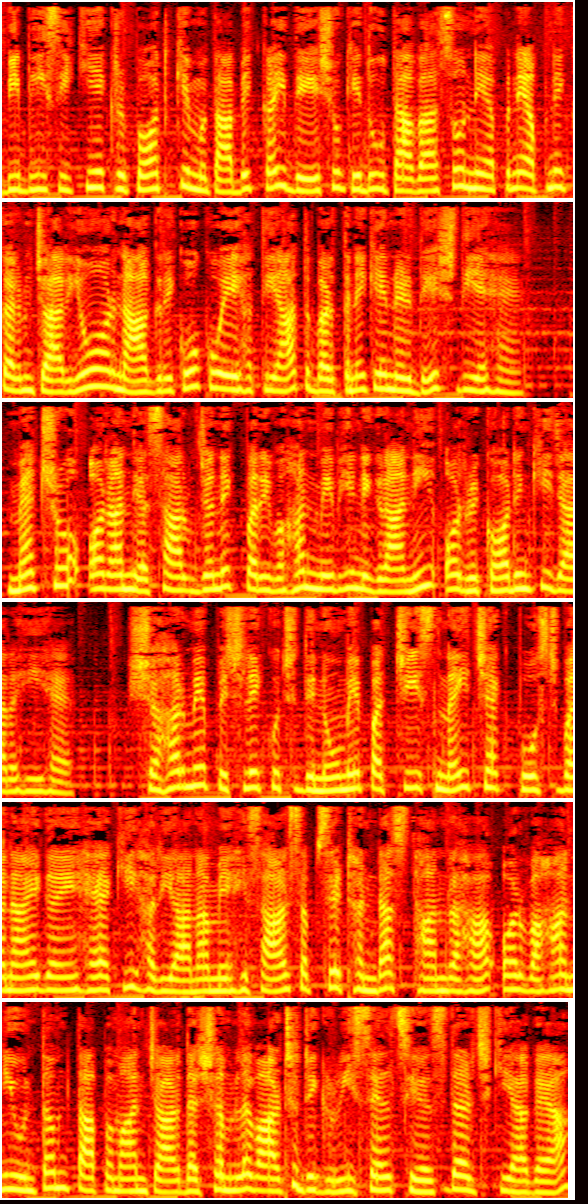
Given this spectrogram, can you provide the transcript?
बीबीसी की एक रिपोर्ट के मुताबिक कई देशों के दूतावासों ने अपने अपने कर्मचारियों और नागरिकों को एहतियात बरतने के निर्देश दिए हैं। मेट्रो और अन्य सार्वजनिक परिवहन में भी निगरानी और रिकॉर्डिंग की जा रही है। शहर में पिछले कुछ दिनों में 25 नई चेक पोस्ट बनाए गए हैं कि हरियाणा में हिसार सबसे ठंडा स्थान रहा और वहाँ न्यूनतम तापमान चार दशमलव आठ डिग्री सेल्सियस दर्ज किया गया।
